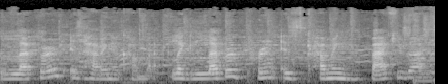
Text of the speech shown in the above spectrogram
leopard is having a comeback. Like leopard print is coming back, you guys.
